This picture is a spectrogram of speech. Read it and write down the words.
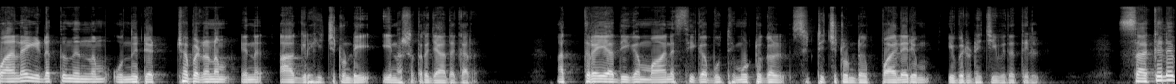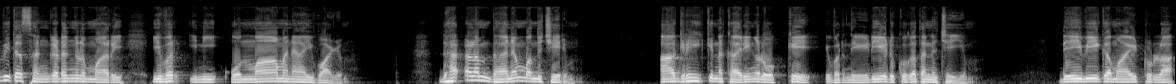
പലയിടത്തു നിന്നും ഒന്ന് രക്ഷപ്പെടണം എന്ന് ആഗ്രഹിച്ചിട്ടുണ്ട് ഈ നക്ഷത്ര ജാതകർ അത്രയധികം മാനസിക ബുദ്ധിമുട്ടുകൾ സൃഷ്ടിച്ചിട്ടുണ്ട് പലരും ഇവരുടെ ജീവിതത്തിൽ. സകലവിധ സങ്കടങ്ങളും മാറി ഇവർ ഇനി ഒന്നാമനായി വാഴും. ധാരാളം ധനം വന്നു ചേരും. ആഗ്രഹിക്കുന്ന കാര്യങ്ങളൊക്കെ ഇവർ നേടിയെടുക്കുക തന്നെ ചെയ്യും. ദൈവീകമായിട്ടുള്ള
